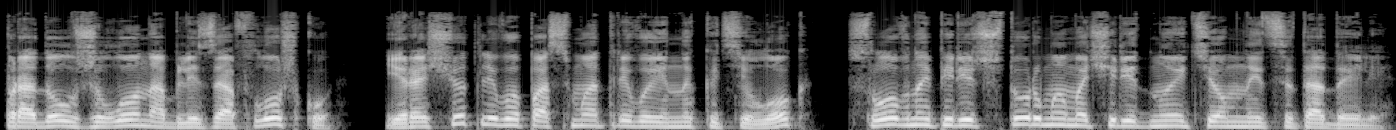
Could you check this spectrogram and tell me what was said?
продолжил он, облизав ложку и расчетливо посматривая на котелок, словно перед штурмом очередной темной цитадели.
